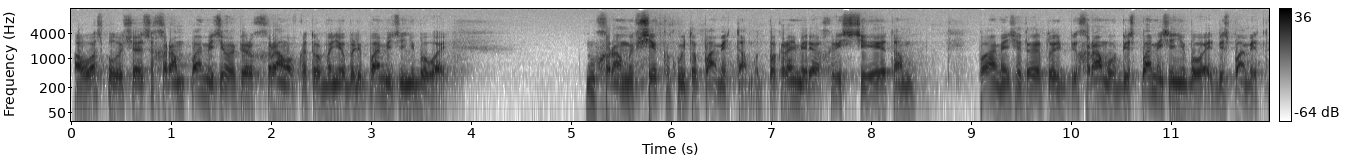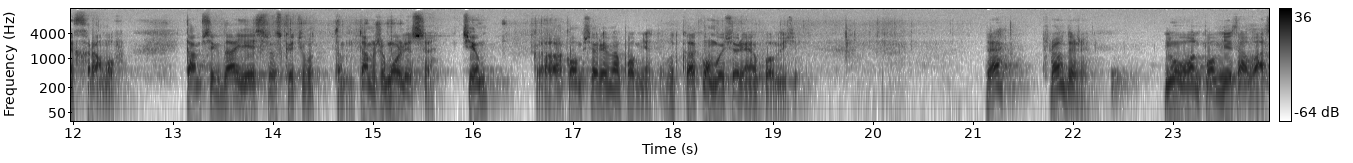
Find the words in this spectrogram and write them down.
А у вас получается храм памяти. Во-первых, храмов, в котором не были памяти, не бывает. Ну, храмы все какую-то память там. Вот, по крайней мере, о Христе там память. Это, то есть храмов без памяти не бывает, беспамятных храмов. Там всегда есть, так сказать, вот там, там же молятся тем, о ком все время помнят. Вот о ком вы все время помните? Да? Правда же? Ну, он помнит о вас,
